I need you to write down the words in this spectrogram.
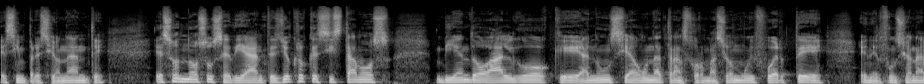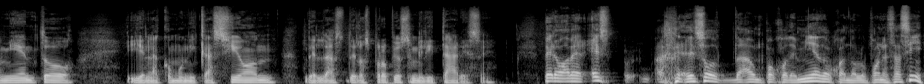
es impresionante. Eso no sucedía antes. Yo creo que sí estamos viendo algo que anuncia una transformación muy fuerte en el funcionamiento y en la comunicación de, las, de los propios militares. ¿eh? Pero a ver, es, eso da un poco de miedo cuando lo pones así.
